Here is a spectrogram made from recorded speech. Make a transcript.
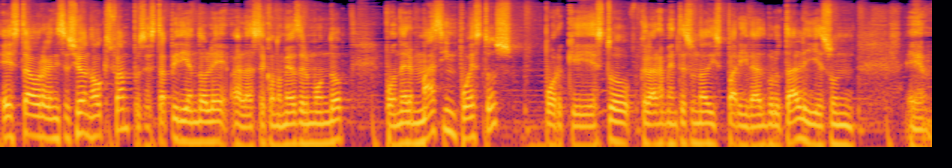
esta organización Oxfam pues está pidiéndole a las economías del mundo poner más impuestos porque esto claramente es una disparidad brutal y es un... Em,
